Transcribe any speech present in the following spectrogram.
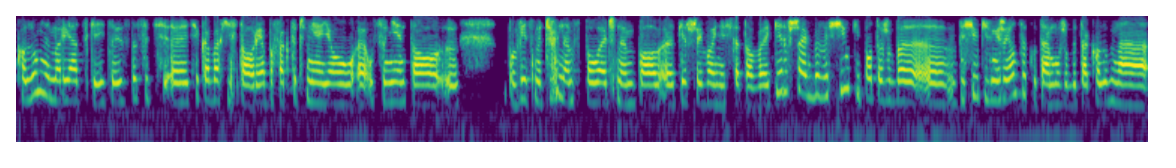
kolumny mariackiej to jest dosyć ciekawa historia, bo faktycznie ją usunięto powiedzmy czynem społecznym po I wojnie światowej. Pierwsze jakby wysiłki po to, żeby wysiłki zmierzające ku temu, żeby ta kolumna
